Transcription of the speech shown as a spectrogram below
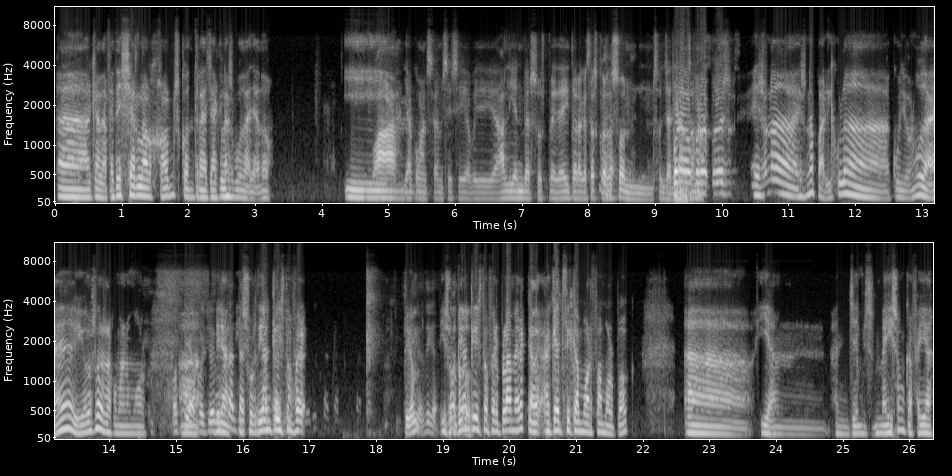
Uh, que de fet és Sherlock Holmes contra Jack l'Esbudellador. I... Uah, ja comencem, sí, sí. Vull dir, Alien versus Predator, aquestes coses són, són Però, genials. però, home. però és, és, una, és una pel·lícula collonuda, eh? Jo us la recomano molt. Hòstia, Ah, doncs jo he mira, tantes... i sortia en Christopher, Digue'm. Digues. i No, sortia en perdó. Christopher Plummer, que aquest sí que ha mort fa molt poc, uh, i en, en James Mason, que feia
